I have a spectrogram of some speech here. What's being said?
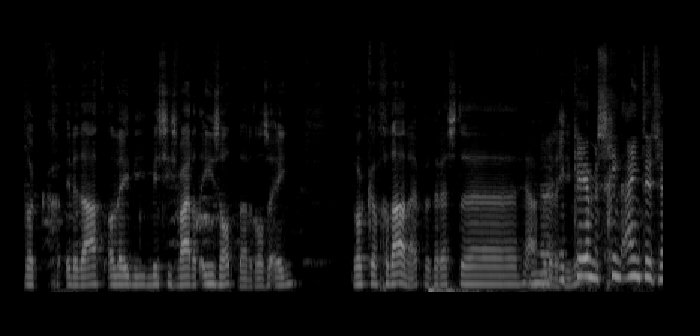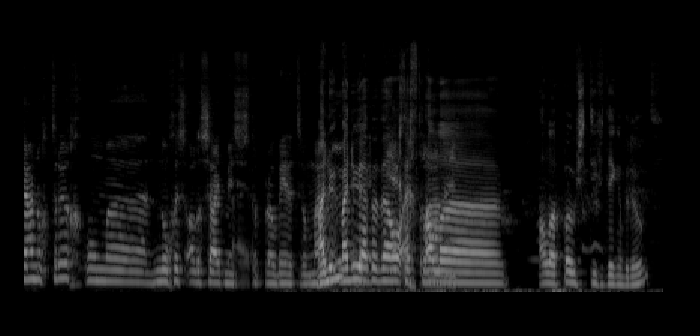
dat ik g- inderdaad alleen die missies waar dat in zat, nou dat was er één, dat ik dat gedaan heb. De rest, eh, ja, voor de Nee, rest ik niet keer meer. misschien eind dit jaar nog terug om eh, nog eens alle side missies te proberen te doen. Maar, Maar nu, maar nu hebben we wel echt alle, mee. alle positieve dingen benoemd.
